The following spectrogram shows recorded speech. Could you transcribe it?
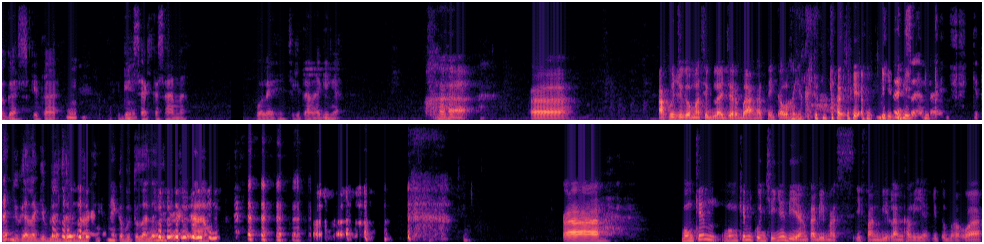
Yogas kita Hmm. geser ke sana. Boleh cerita lagi nggak? Eh, aku juga masih belajar banget nih kalau yang tentang yang ini. Santai. Kita juga lagi belajar bareng ini kebetulan aja direkam. Eh, mungkin mungkin kuncinya di yang tadi Mas Ivan bilang kali ya gitu bahwa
